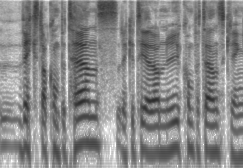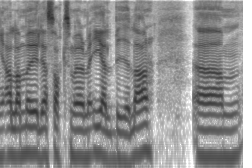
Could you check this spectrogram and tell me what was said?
växlar kompetens, rekryterar ny kompetens kring alla möjliga saker som har med elbilar. Um,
